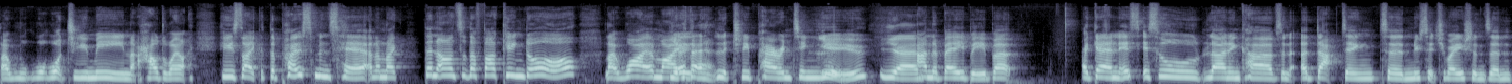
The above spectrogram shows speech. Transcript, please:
Like, w- what do you mean? Like, how do I? He's like, the postman's here, and I'm like, then answer the fucking door. Like, why am I Yeah. literally parenting you? Yeah. and a baby, but again, it's it's all learning curves and adapting to new situations, and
